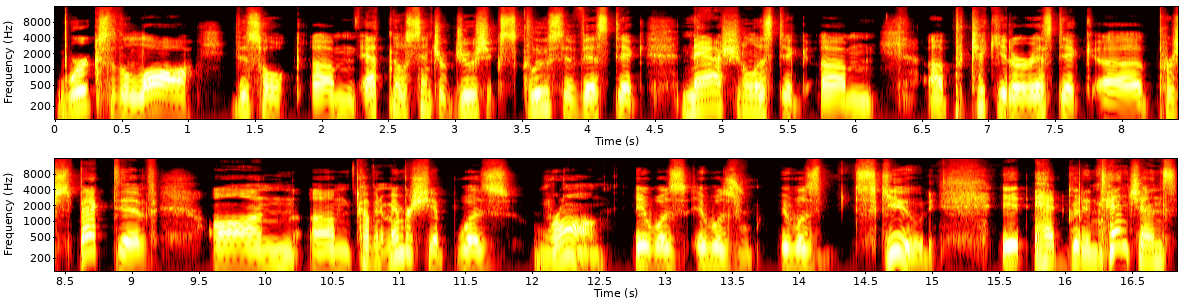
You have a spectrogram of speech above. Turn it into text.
works of the law, this whole um, ethnocentric, Jewish exclusivistic, nationalistic, um, uh, particularistic uh, perspective on um, covenant membership was wrong. It was it was it was skewed. It had good intentions,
